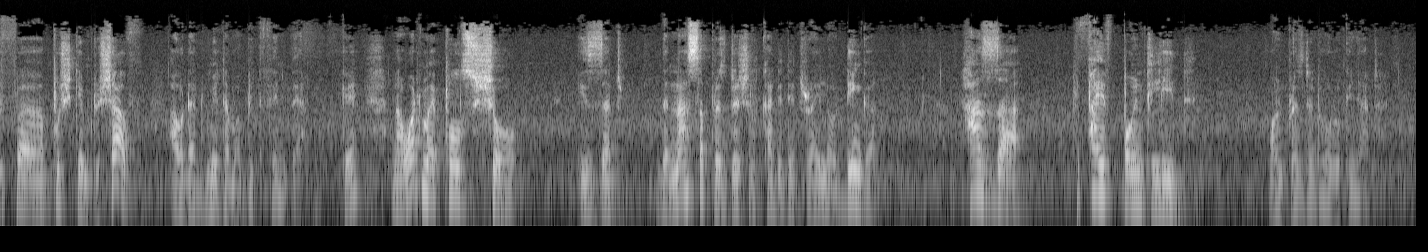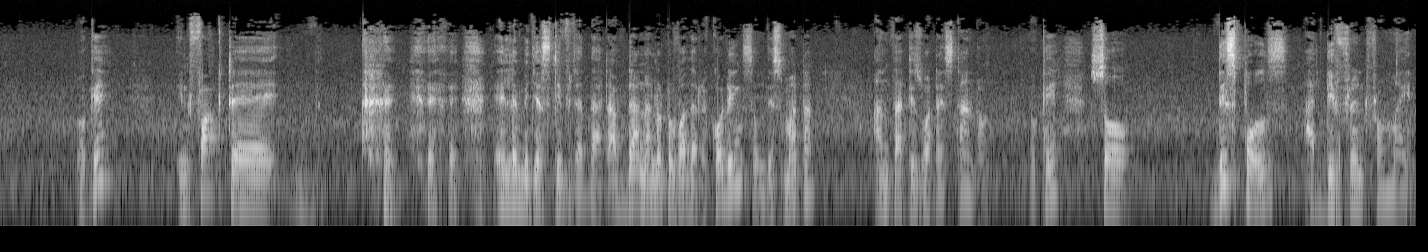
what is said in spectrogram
if uh, push came to shove, I would admit I'm a bit thin there. Okay, now what my polls show is that the NASA presidential candidate Raila Odinga has a five point lead on President Uhuru Kenyatta. Okay? In fact, uh, let me just leave it at that. I've done a lot of other recordings on this matter, and that is what I stand on. Okay? So, these polls are different from mine.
